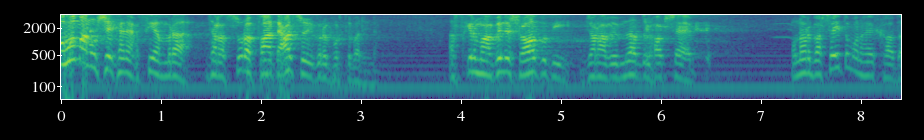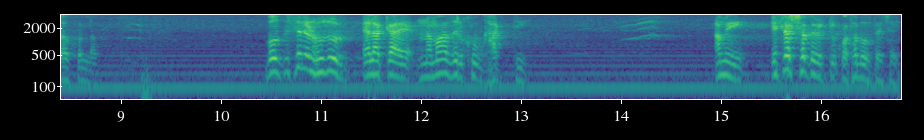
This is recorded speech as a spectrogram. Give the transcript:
বহু মানুষ এখানে আছি আমরা, যারা সুরা ফাতিহা সই করে পড়তে পারি না। আজকের মাহফিলের সভাপতি জনাব ইমদাদুল হক সাহেব, ওনার বাসায় তো মনে হয় খাওয়া দাওয়া করলাম। বলতেছিলেন, হুজুর, এলাকায় নামাজের খুব ঘাটতি। আমি এটার সাথে একটু কথা বলতে চাই।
